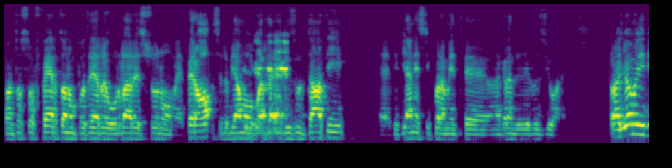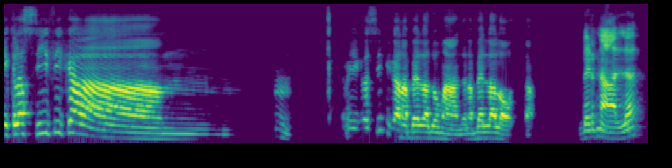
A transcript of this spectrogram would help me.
quanto ho sofferto a non poter urlare il suo nome. Però se dobbiamo guardare i risultati, eh, Viviani è sicuramente una grande delusione. Tra gli uomini di classifica, mm, mm, di classifica è una bella domanda, una bella lotta. Bernal?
